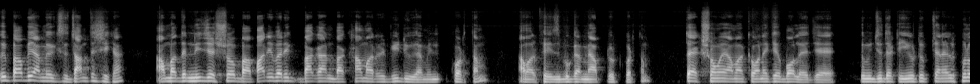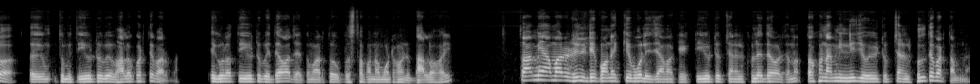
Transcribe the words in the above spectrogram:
ওইভাবেই আমি কিছু জানতে শিখা। আমাদের নিজস্ব বা পারিবারিক বাগান বা খামারের ভিডিও আমি করতাম, আমার ফেসবুকে আমি আপলোড করতাম। তো এক সময় আমাকে অনেকে বলে যে, তুমি যদি একটা ইউটিউব চ্যানেল খুলো, তো তুমি তো ইউটিউবে ভালো করতে পারবা। এগুলো তো ইউটিউবে দেওয়া যায়, তোমার তো উপস্থাপনা মোটামুটি ভালো হয়। তো আমি আমার রিলেটিভ অনেককে বলি যে, আমাকে একটি ইউটিউব চ্যানেল খুলে দেওয়ার জন্য। তখন আমি নিজেও ইউটিউব চ্যানেল খুলতে পারতাম না।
